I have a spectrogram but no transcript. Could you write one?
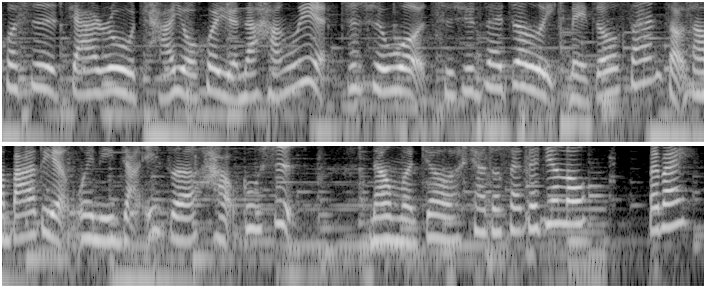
或是加入茶友会员的行列，支持我持续在这里每周三早上八点为你讲一则好故事。那我们就下周三再见喽，拜拜。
